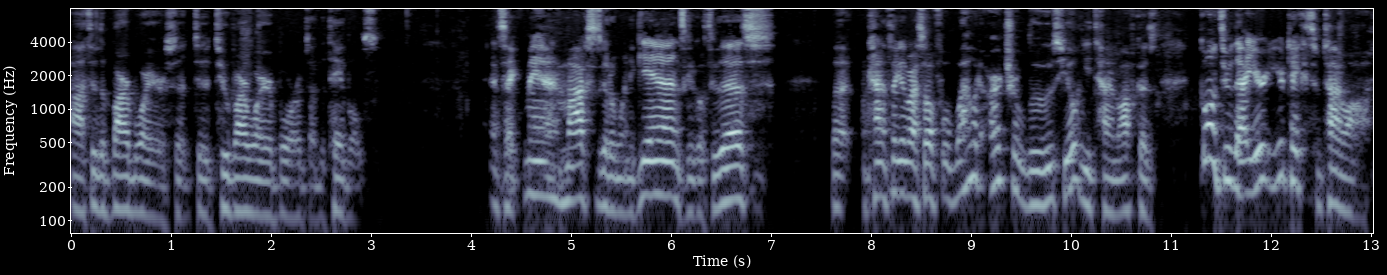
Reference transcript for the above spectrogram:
uh, through the barbed wires, uh, to the two barbed wire boards on the tables. And it's like, man, Mox is going to win again. It's going to go through this. But I'm kind of thinking to myself, well, why would Archer lose? You don't need time off because going through that, you're you're taking some time off.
